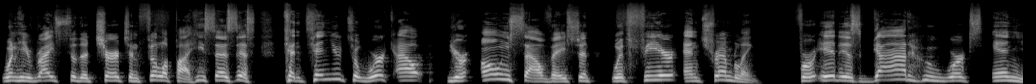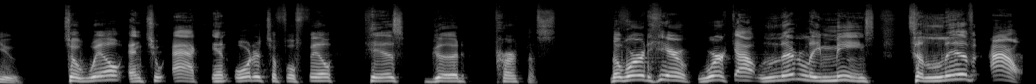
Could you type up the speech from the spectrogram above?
when he writes to the church in Philippi. He says this continue to work out your own salvation with fear and trembling. For it is God who works in you to will and to act in order to fulfill his good purpose. The word here, work out, literally means to live out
